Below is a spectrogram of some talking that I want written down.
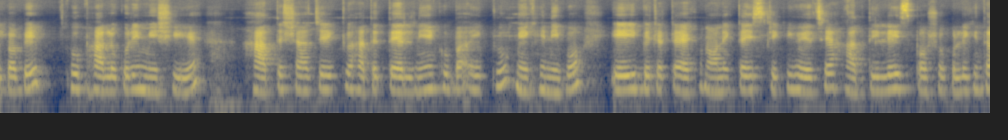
এভাবে খুব ভালো করে মিশিয়ে হাতের সাহায্যে একটু হাতে তেল নিয়ে একটু বা একটু মেখে নিব। এই বেটারটা এখন অনেকটা স্টিকি হয়েছে। হাত দিলে স্পর্শ করলে কিন্তু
